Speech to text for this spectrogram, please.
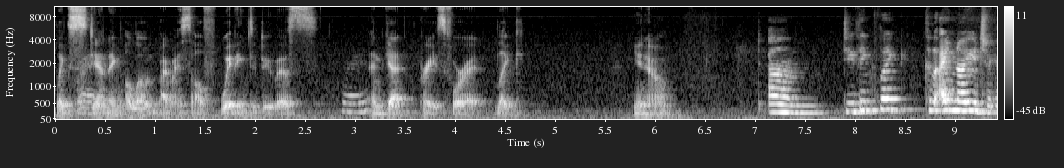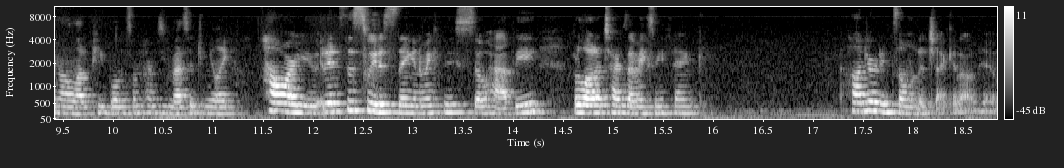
like Right. standing alone by myself waiting to do this Right. and get praise for it. Like you know. Um, do you think like, cause I know you check in on a lot of people, and sometimes you message me like, "How are you?" And it's the sweetest thing, and it makes me so happy. But a lot of times that makes me think, Hondro needs someone to check in on him.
